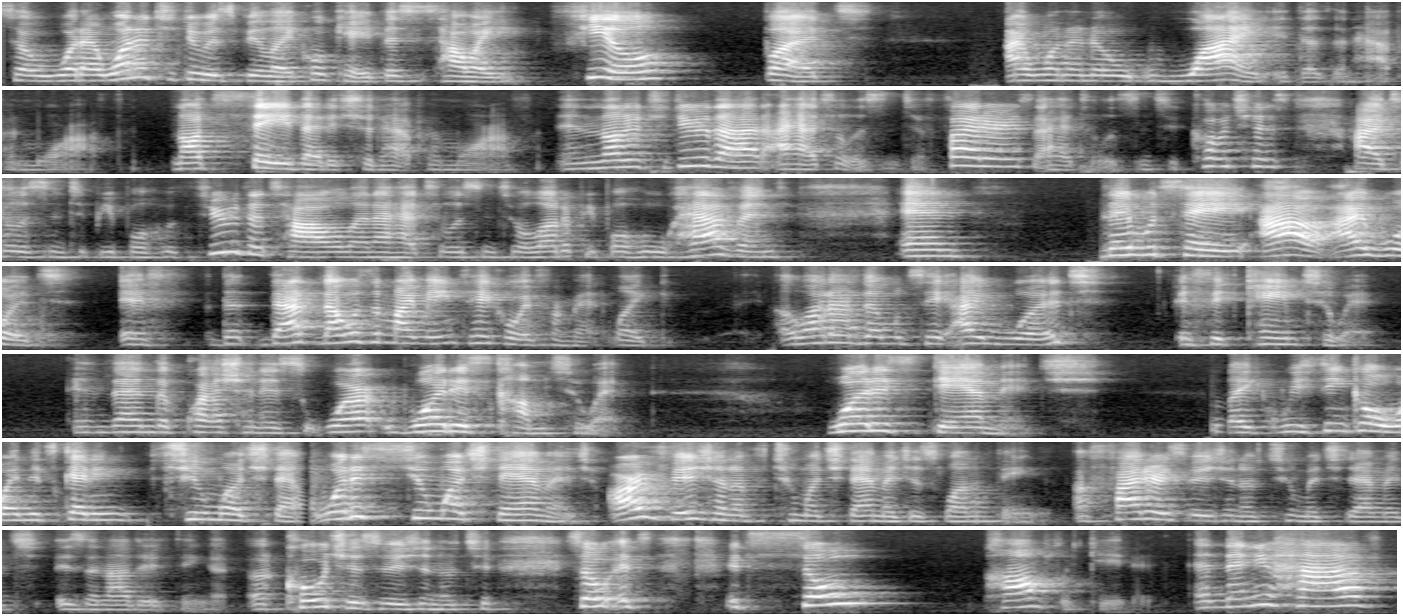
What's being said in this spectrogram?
So what I wanted to do is be like, okay, this is how I feel, but I want to know why it doesn't happen more often. Not say that it should happen more often. And in order to do that, I had to listen to fighters, I had to listen to coaches, I had to listen to people who threw the towel, and I had to listen to a lot of people who haven't. And they would say, "Oh, I would if that that that was my main takeaway from it. Like a lot of them would say, I would if it came to it." And then the question is, where what is come to it? What is damage? like we think oh when it's getting too much damage what is too much damage our vision of too much damage is one thing a fighter's vision of too much damage is another thing a coach's vision of too so it's it's so complicated and then you have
